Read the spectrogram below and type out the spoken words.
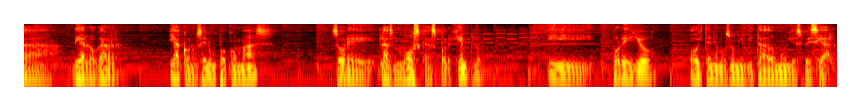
a dialogar y a conocer un poco más sobre las moscas, por ejemplo, y por ello hoy tenemos un invitado muy especial.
